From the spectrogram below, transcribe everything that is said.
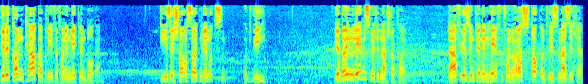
Wir bekommen Kaperbriefe von den Mecklenburgern. Diese Chance sollten wir nutzen. Und wie? Wir bringen Lebensmittel nach Stockholm. Dafür sind wir in den Häfen von Rostock und Wismar sicher.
